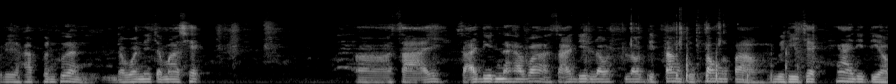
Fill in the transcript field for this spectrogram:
วัสดีครับเพื่อนๆเดี๋ยววันนี้จะมาเช็คสายสายดินนะครับ ว่าสายดินเราเราติดตั้งถูกต้องหรือเปล่า วิธีเช็คง่ายนิดเดียว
